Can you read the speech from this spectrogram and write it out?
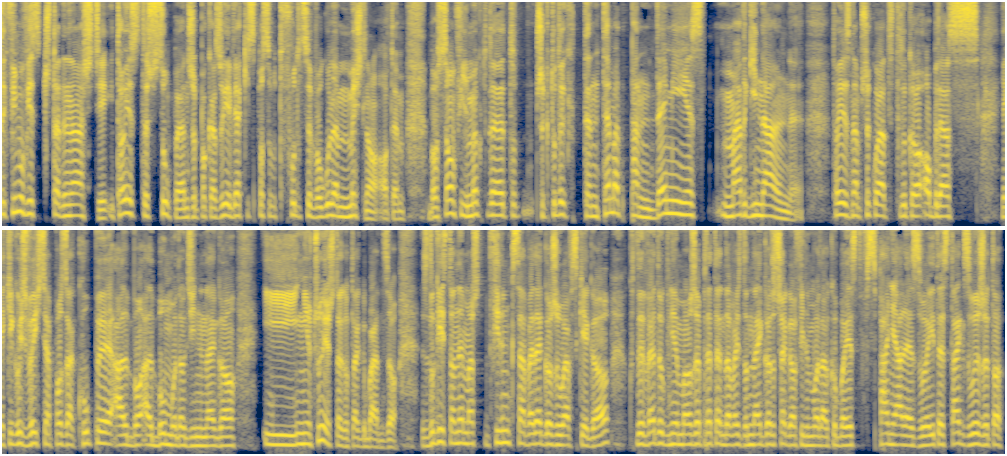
tych filmów jest 14 i to jest też super, że pokazuje w jaki sposób twórcy w ogóle myślą o tym, bo są filmy, które, to, przy których ten temat pandemii jest marginalny. To jest na przykład tylko obraz jakiegoś wyjścia poza kupy albo albumu rodzinnego i nie czujesz tego tak bardzo. Z drugiej strony masz film Ksawerego Żuławskiego, który według mnie może pretendować do najgorszego filmu bo jest wspaniale zły i to jest tak zły, że to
